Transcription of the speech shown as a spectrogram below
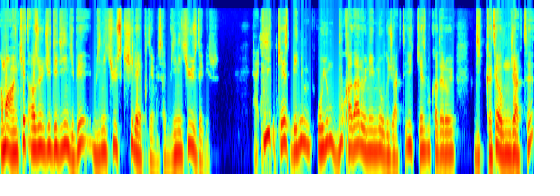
Ama anket az önce dediğin gibi 1200 kişiyle yapılıyor mesela. 1200 de bir. Yani ilk kez benim oyum bu kadar önemli olacaktı. İlk kez bu kadar oy dikkate alınacaktı.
